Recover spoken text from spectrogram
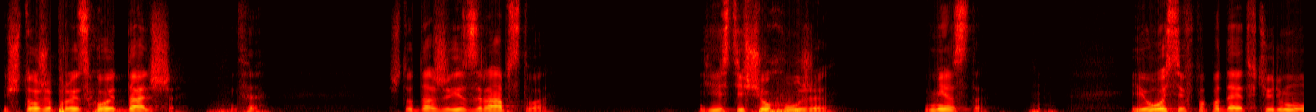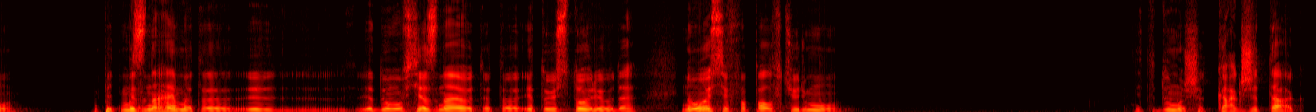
И что же происходит дальше? Что даже из рабства есть еще хуже место. Иосиф попадает в тюрьму. Опять мы знаем это, э, я думаю, все знают это, эту историю, да? Но Иосиф попал в тюрьму. И ты думаешь, а как же так?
